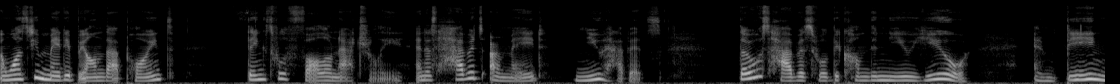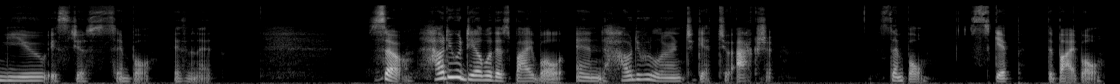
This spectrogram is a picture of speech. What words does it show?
And once you made it beyond that point, things will follow naturally. And as habits are made, new habits, those habits will become the new you. And being you is just simple, isn't it? So, how do we deal with this Bible and how do we learn to get to action? Simple. Skip the Bible.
